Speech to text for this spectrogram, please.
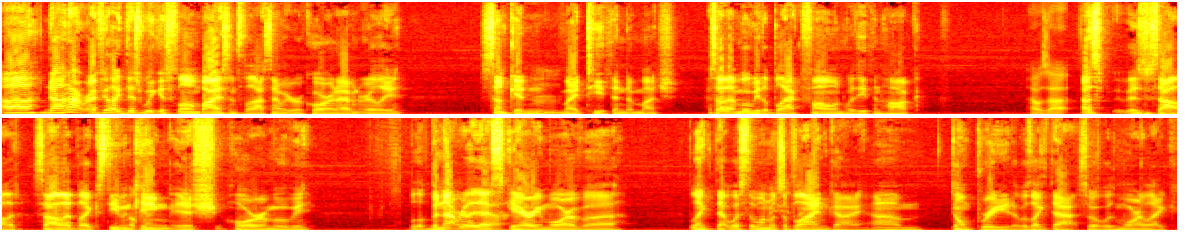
Uh, no, not. I feel like this week has flown by since the last time we record. I haven't really sunk in Mm-hmm. my teeth into much. I saw that movie, The Black Phone, with Ethan Hawke. How's that? That's is solid, solid like Stephen Okay. King ish horror movie, but not really that Yeah. scary. More of a like that. What's the one Makes with the blind guy? Um, Don't breathe. It was like that. So it was more like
